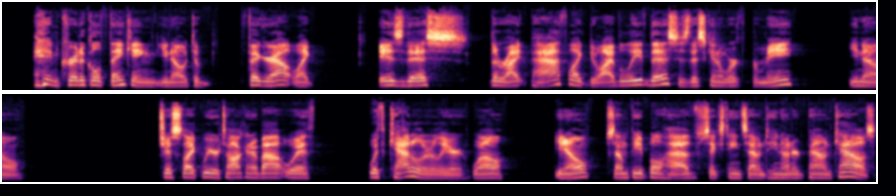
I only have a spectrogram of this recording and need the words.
and critical thinking, you know, to figure out like, is this the right path? Like, do I believe this? Is this going to work for me? You know, just like we were talking about with with cattle earlier. Well, you know, some people have 16, 1700 pound cows.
